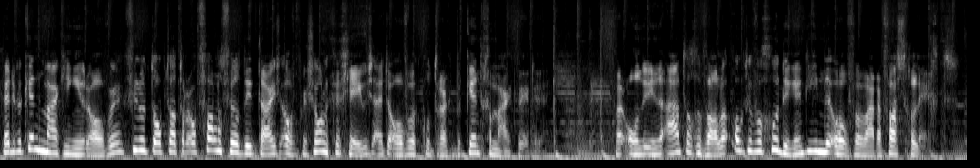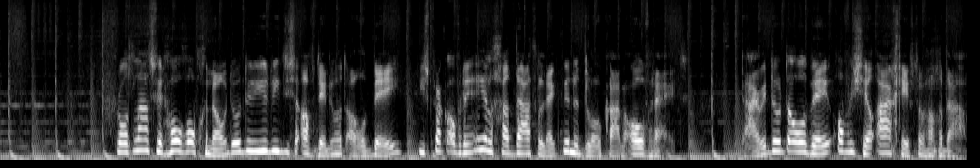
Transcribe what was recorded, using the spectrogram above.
Bij de bekendmaking hierover viel het op dat er opvallend veel details over persoonlijke gegevens uit de overige contract bekendgemaakt werden. Waaronder in een aantal gevallen ook de vergoedingen die in de over waren vastgelegd. Vooral het laatst werd hoog opgenomen door de juridische afdeling van het OLB, die sprak over een illegaal datalek binnen de lokale overheid. Daar werd door het OLB officieel aangifte van gedaan.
